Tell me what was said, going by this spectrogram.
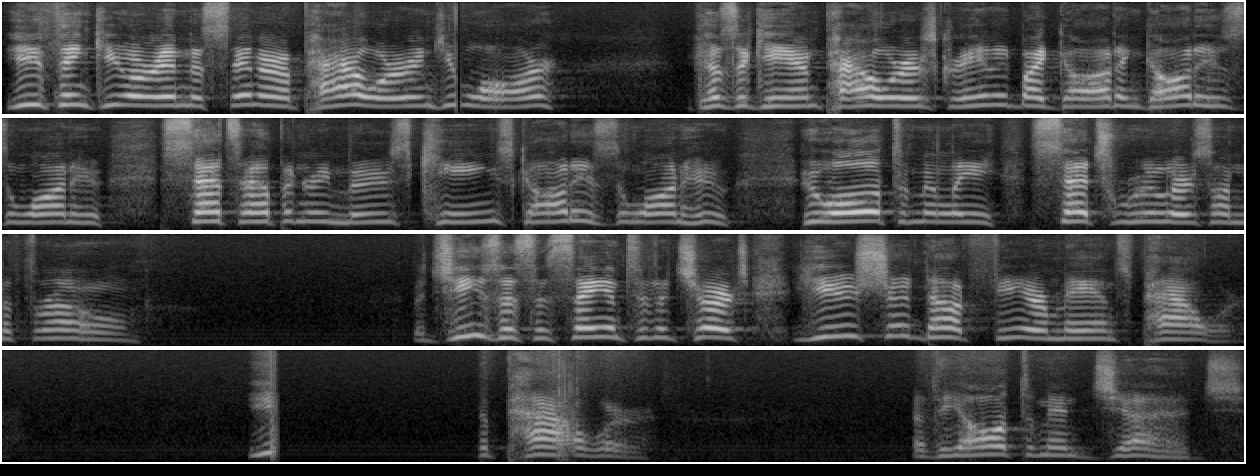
You think you are in the center of power, and you are. Because again, power is granted by God, and God is the one who sets up and removes kings. God is the one who, who ultimately sets rulers on the throne. But Jesus is saying to the church, you should not fear man's power. You the power of the ultimate judge,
